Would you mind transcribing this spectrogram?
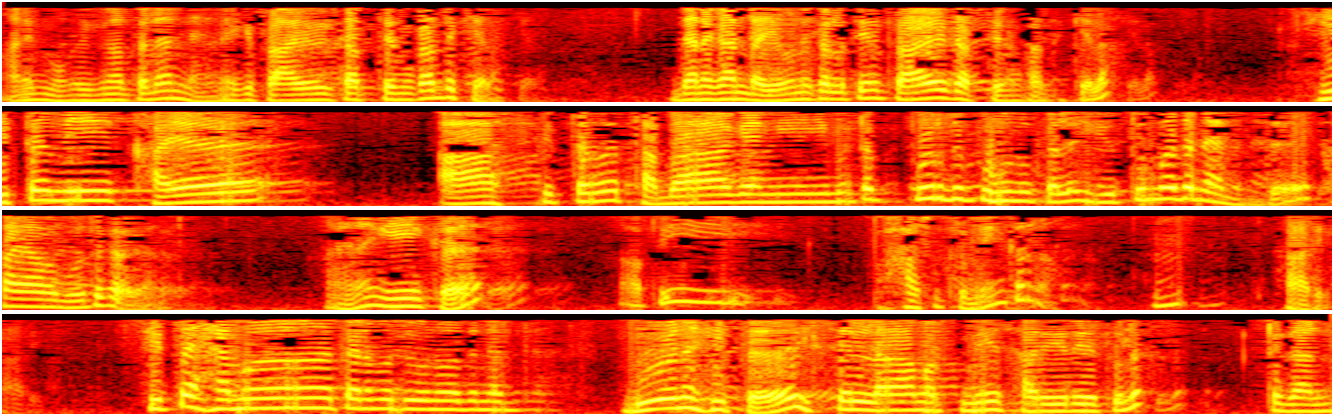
අනිත් මොකකින්වත් වැඩක් නැහැ. මේකේ ප්‍රායෝගිකත්වය මොකද්ද කියලා. දැනගන්න යොමු කරලා තියෙන ප්‍රායෝගිකත්වය මොකද්ද කියලා. හිත මේ කය ආශ්‍රිතව තබා ගැනීමට පුරුදු පුහුණු කළ යුතුයමද නැද්ද? කය අවබෝධ කරගන්න. එහෙනම් ඒක අපි පහසු ක්‍රමයෙන් කරනවා. හරි. සිත හැම තැනම දුවනවද නැද්ද? දුවන හිත ඉස්සෙල්ලාමත් මේ ශරීරය තුල ගන්න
